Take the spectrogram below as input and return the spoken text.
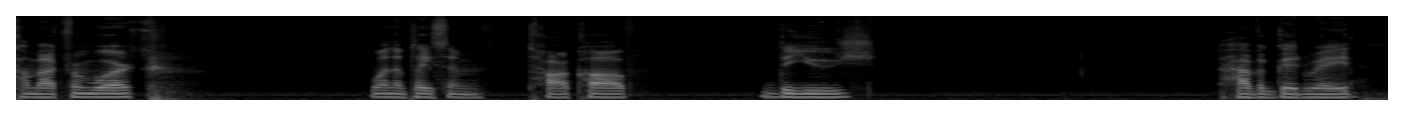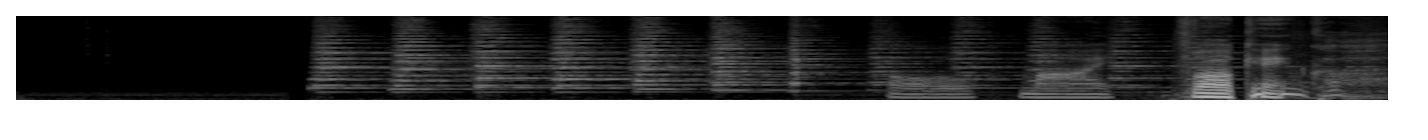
come back from work. Wanna play some Tarkov, the huge. Have a good raid. Oh my fucking god.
